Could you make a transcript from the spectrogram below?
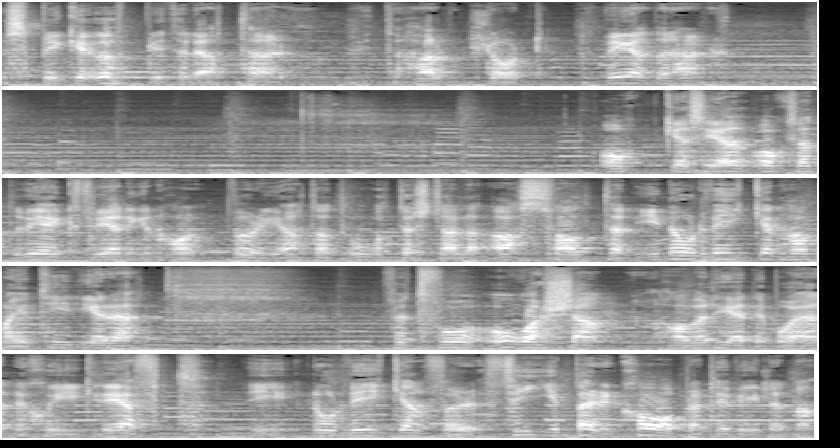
spricka upp lite lätt här. Lite halvklart väder här. Och jag ser också att vägföreningen har börjat att återställa asfalten. I Nordviken har man ju tidigare för två år sedan har väl Hedeborg Energi grävt i Nordviken för fiberkablar till villorna.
